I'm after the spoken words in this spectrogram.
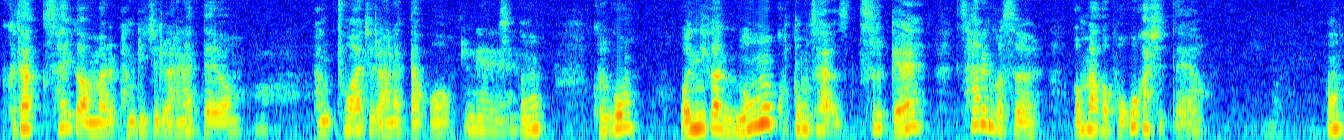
그닥 사이가 엄마를 반기지를 않았대요. 방, 좋아하지를 않았다고. 네. 어? 그리고 언니가 너무 고통스럽게 사는 것을 엄마가 보고 가셨대요. 어?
